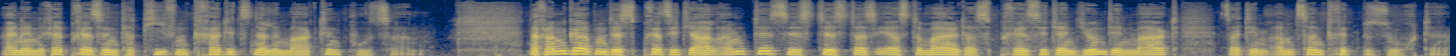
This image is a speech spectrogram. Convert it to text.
einen repräsentativen traditionellen Markt in Busan. Nach Angaben des Präsidialamtes ist es das erste Mal, dass Präsident Jun den Markt seit dem Amtsantritt besuchte.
